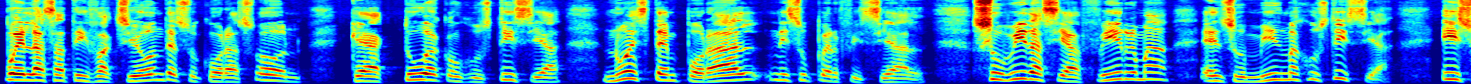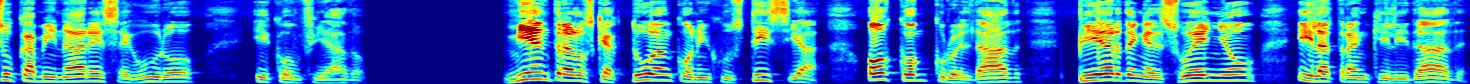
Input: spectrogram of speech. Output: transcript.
pues la satisfacción de su corazón que actúa con justicia no es temporal ni superficial. Su vida se afirma en su misma justicia y su caminar es seguro y confiado. Mientras los que actúan con injusticia o con crueldad pierden el sueño y la tranquilidad,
